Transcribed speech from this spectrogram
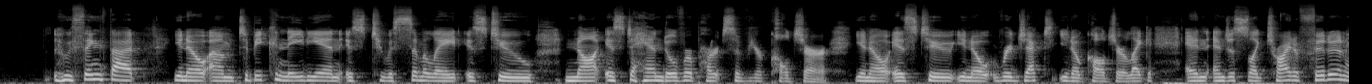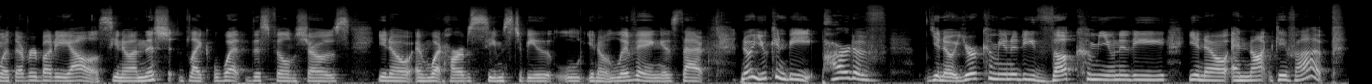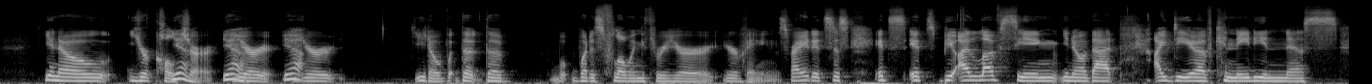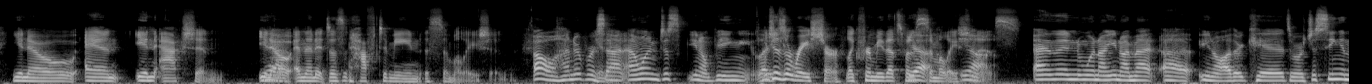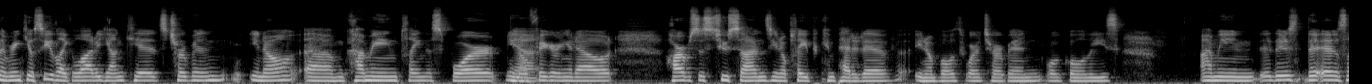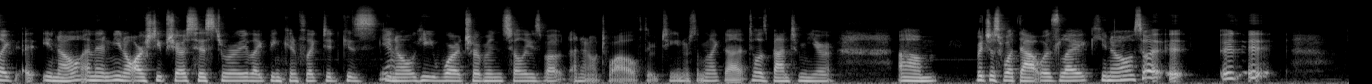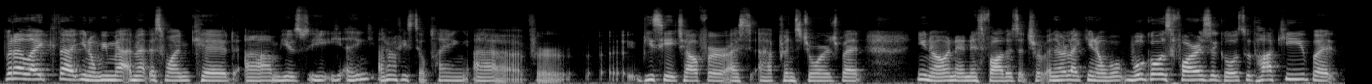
who think that you know um, to be Canadian is to assimilate is to not is to hand over parts of your culture you know is to you know reject you know culture like and and just like try to fit in with everybody else you know and this like what this film shows you know and what Harbs seems to be you know living is that no you can be part of you know your community the community you know and not give up you know your culture yeah, your yeah. your you know the the what is flowing through your your veins right? It's just it's it's be- i love seeing you know that idea of canadianness you know and in action you Yeah. know and then it doesn't have to mean assimilation oh, 100%. And when just, you know, being like which is erasure like for me that's what Yeah, assimilation yeah. is And then when I, you know, I met, uh, you know, other kids or just seeing in the rink, you'll see like a lot of young kids, turban, you know, um, coming, playing the sport, you know, figuring it out. Harbs' two sons, you know, play competitive, you know, both wear turban, both goalies. I mean, there's it was like you know, and then you know, Arshdeep shares his story, like being conflicted because Yeah. you know he wore a turban till he was about I don't know 12, 13 or something like that till his bantam year, um, but just what that was like, you know. So it it, it but I like that you know we met I met this one kid. Um, he was he, he I think I don't know if he's still playing uh, for uh, BCHL for us uh, Prince George, but you know, and, and his father's a trip, and they're like, you know, we'll, we'll go as far as it goes with hockey, but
